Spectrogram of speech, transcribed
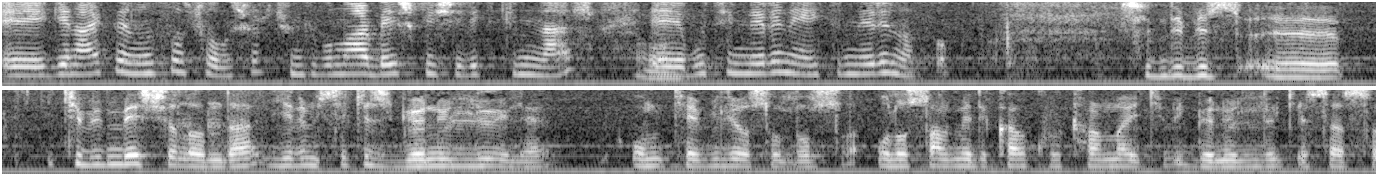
e, genellikle nasıl çalışır? Çünkü bunlar 5 kişilik timler. E, bu timlerin eğitimleri nasıl? Şimdi biz e, 2005 yılında 28 gönüllüyle UMKE biliyorsunuz Ulusal Medikal Kurtarma Ekibi gönüllülük esasını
